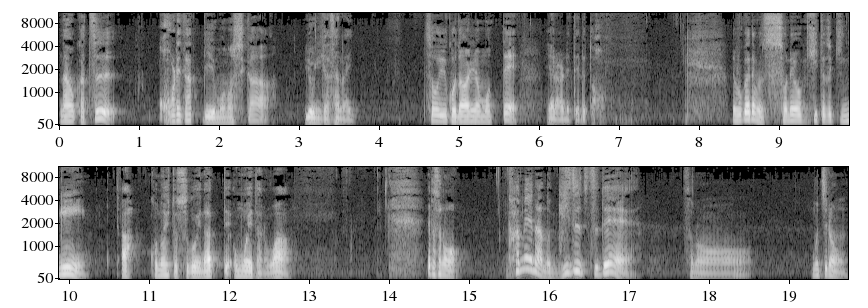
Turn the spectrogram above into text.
なおかつこれだっていうものしか世に出さない。そういうこだわりを持ってやられてると。で僕はでもそれを聞いた時にあこの人すごいなって思えたのはやっぱそのカメラの技術でそのもちろん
